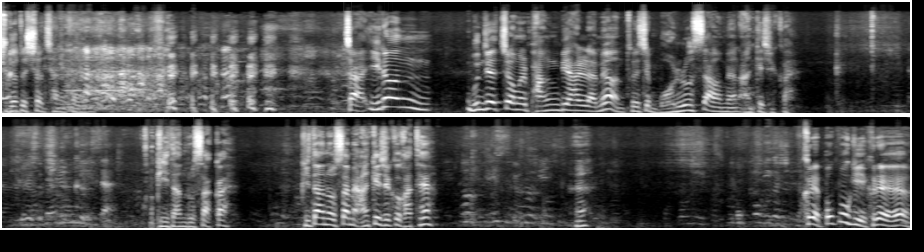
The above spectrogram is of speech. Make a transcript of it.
죽여도 시원찮을 거예요. 자 이런 문제점을 방비하려면 도대체 뭘로 싸우면 안 깨질까요? 비단으로 쌀까요? 비단으로 싸면 안 깨질 것 같아요? 그래 뽁뽁이 그래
